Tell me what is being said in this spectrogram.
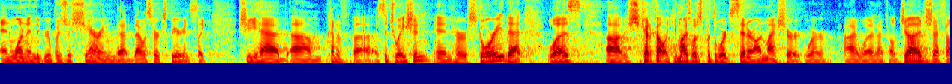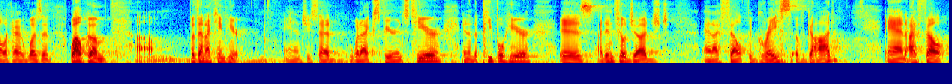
and one in the group was just sharing that that was her experience. Like, she had um, kind of uh, a situation in her story that was, uh, she kind of felt like you might as well just put the word sinner on my shirt, where I was, I felt judged, I felt like I wasn't welcomed. Um, but then I came here, and she said, what I experienced here and in the people here is I didn't feel judged, and I felt the grace of God. and I felt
